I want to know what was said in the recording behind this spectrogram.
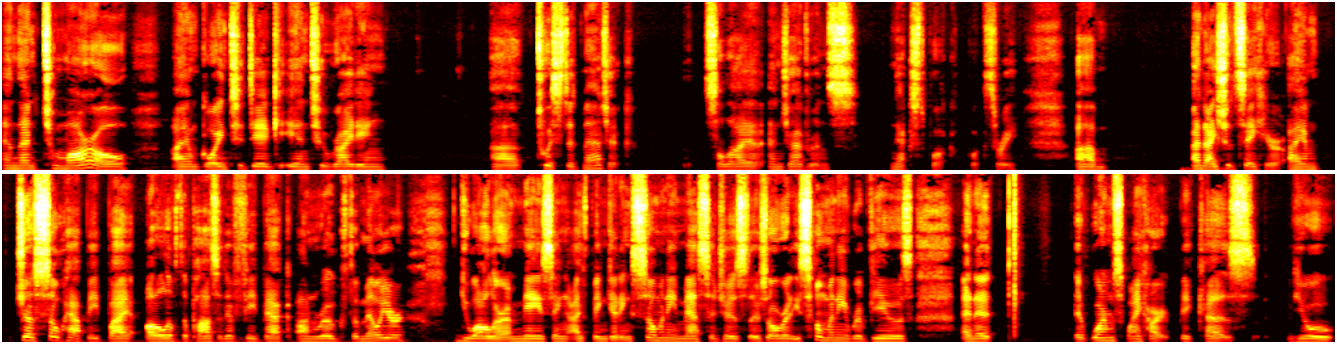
and then tomorrow i am going to dig into writing uh, twisted magic Celaya and Jedrin's next book, book three. Um, and I should say here, I am just so happy by all of the positive feedback on Rogue Familiar. You all are amazing. I've been getting so many messages. There's already so many reviews, and it it warms my heart because you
